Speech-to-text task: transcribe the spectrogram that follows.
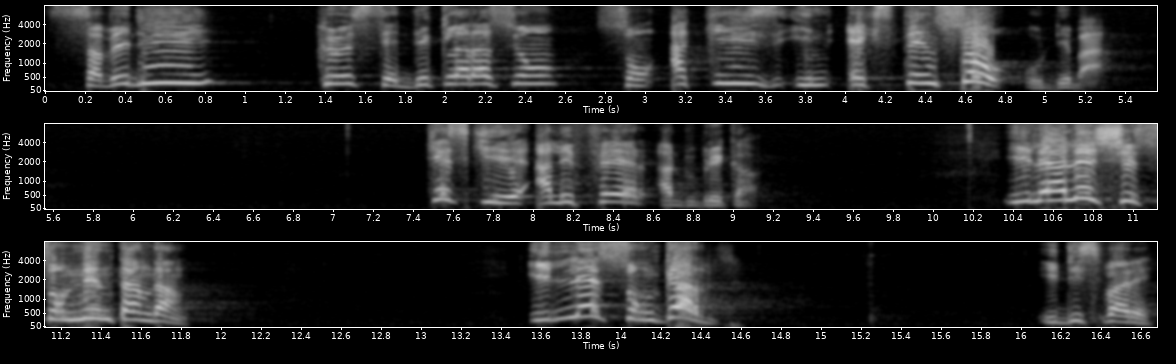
Ça veut dire que ces déclarations sont acquises in extenso au débat. Qu'est-ce qu'il est allé faire à Dubreka Il est allé chez son intendant. Il laisse son garde. Il disparaît.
